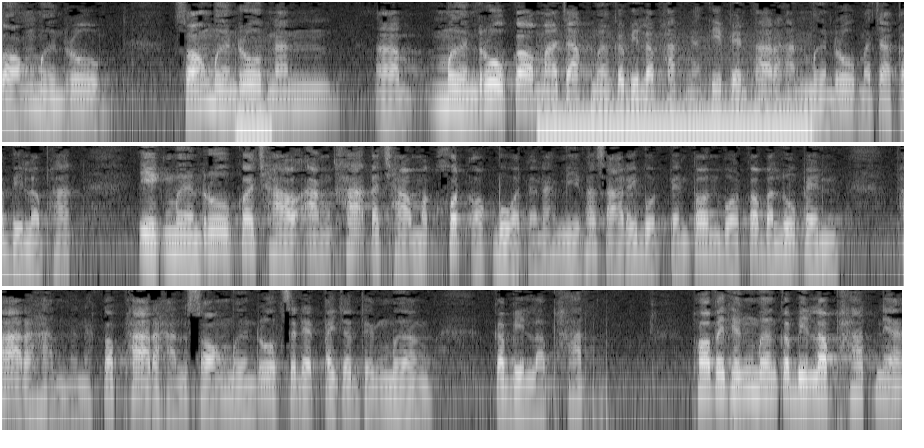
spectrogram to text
สองหมื่นรูปสองหมื่นรูปนั้น หมื่นรูปก็มาจากเมืองกบิลพัทเนี่ยที่เป็นพระอรหันต์หมื่นรูปมาจากกบิลพัทอีกหมื่นรูปก็ชาวอังคะกับชาวมคตออกบวชนะมีภาษาริบุตรเป็นต้นบวชก็บรรลุเป็นพระอรหันต์นะก็พระอรหันต์สองหมื่นรูปเสด็จไปจนถึงเมืองกบิลพัทพอไปถึงเมืองกบิลพัทเนี่ย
